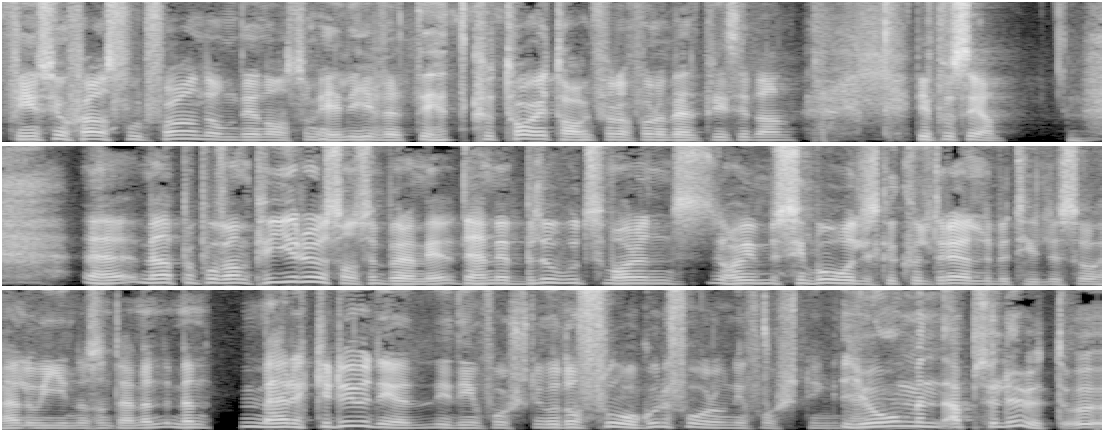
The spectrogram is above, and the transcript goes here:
Det finns ju en chans fortfarande om det är någon som är i livet. Det tar ett tag för att få Nobelpris ibland. Vi får se. Eh, men apropå vampyrer och sånt som börjar med, det här med blod som har en har en symbolisk och kulturell betydelse och halloween och sånt där. Men, men, märker du det i din forskning och de frågor du får om din forskning? Där? Jo, men absolut. Och,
